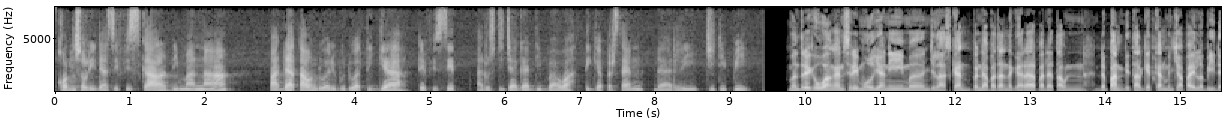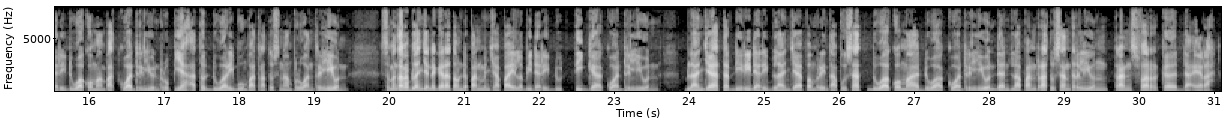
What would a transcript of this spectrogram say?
konsolidasi fiskal di mana pada tahun 2023 defisit harus dijaga di bawah 3 persen dari GDP. Menteri Keuangan Sri Mulyani menjelaskan pendapatan negara pada tahun depan ditargetkan mencapai lebih dari 2,4 kuadriliun rupiah atau 2.460-an triliun. Sementara belanja negara tahun depan mencapai lebih dari 3 kuadriliun. Belanja terdiri dari belanja pemerintah pusat 2,2 kuadriliun dan 800-an triliun transfer ke daerah.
